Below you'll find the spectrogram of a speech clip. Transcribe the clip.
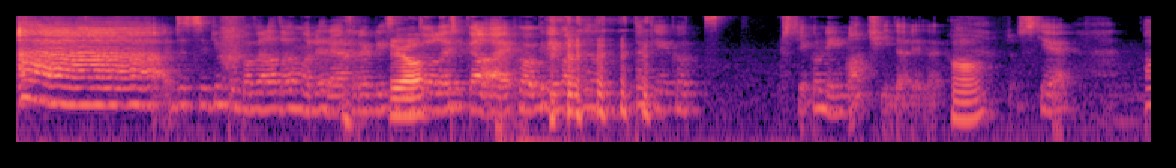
A dost jsem tím pobavila toho moderátora, když jsem Jo. tohle říkala, jako, kdy on byl tak jako, prostě jako nejmladší tady, tak No. prostě, uh,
